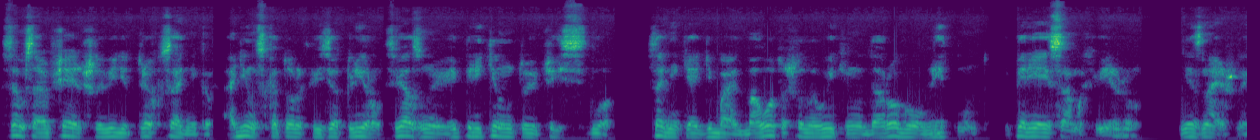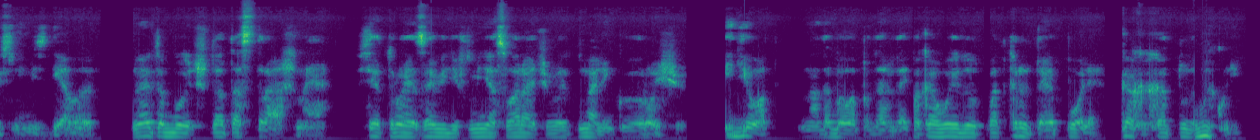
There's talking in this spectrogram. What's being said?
Сэм сообщает, что видит трех всадников, один из которых везет Лиру, связанную и перекинутую через седло. Всадники огибают болото, чтобы выйти на дорогу в Ритмунд. Теперь я и сам их вижу. Не знаю, что с ними сделаю. Но это будет что-то страшное. Все трое, завидев меня, сворачивают в маленькую рощу. Идиот! Надо было подождать, пока выйдут в открытое поле. Как их оттуда выкурить?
